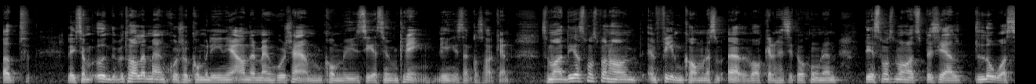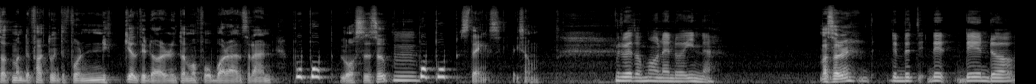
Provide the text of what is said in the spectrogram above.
Att liksom underbetalda människor som kommer in i andra människors hem kommer ju se sig omkring. Det är ingen snack om saken. Så man, dels måste man ha en, en filmkamera som övervakar den här situationen. Dels måste man ha ett speciellt lås så att man de facto inte får en nyckel till dörren utan man får bara en sån där... Pop, pop, låses upp, pop, pop, stängs. Liksom. Men du vet om hon ändå är inne. Vad sa du? Det, det, det är ändå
